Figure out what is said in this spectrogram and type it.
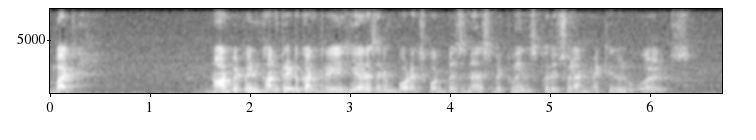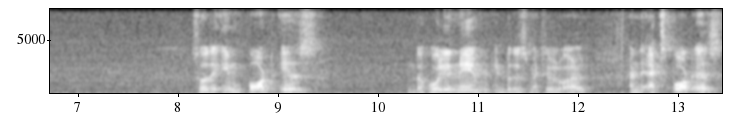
But not between country to country. Here is an import export business between spiritual and material worlds. So the import is the holy name into this material world, and the export is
